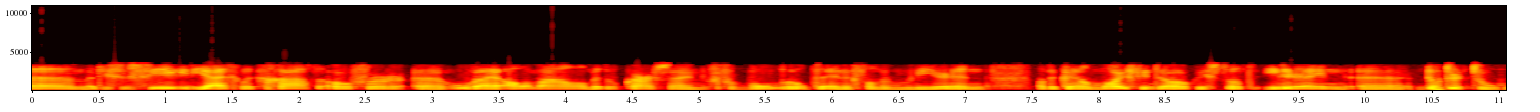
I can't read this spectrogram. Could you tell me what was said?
Um, het is een serie die eigenlijk gaat over uh, hoe wij allemaal met elkaar zijn verbonden op de een of andere manier. En wat ik heel mooi vind ook is dat iedereen uh, doet ertoe.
